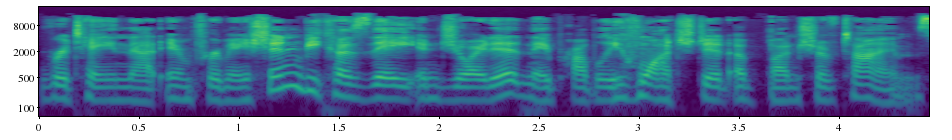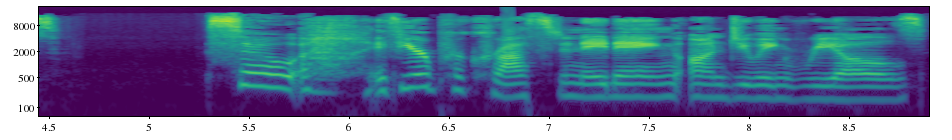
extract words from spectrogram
retain that information because they enjoyed it and they probably watched it a bunch of times. So if you're procrastinating on doing reels,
